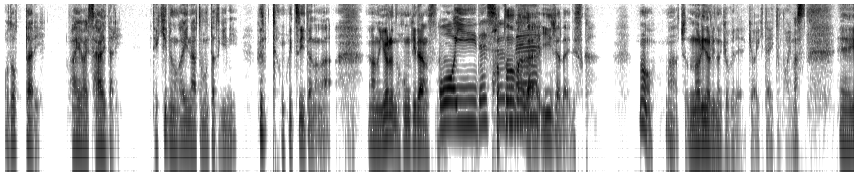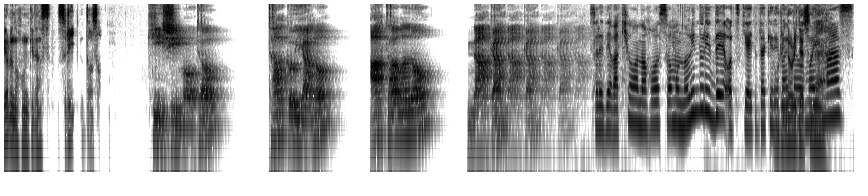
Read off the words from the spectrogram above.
踊ったりワイワイ騒いだりできるのがいいなと思った時に ふっと思いついたのがあの夜の本気ダンスおいいですね言葉がいいじゃないですか。の、まあ、ちょっとノリノリの曲で今日は行きたいと思います。えー夜の本気ダンス3どうぞ。Kishimoto Takuyano Atamano Naga それでは今日の放送もノリノリでお付き合いいただければとノリノリですね思います。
